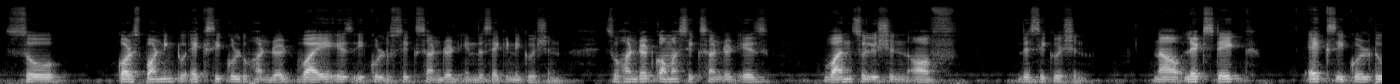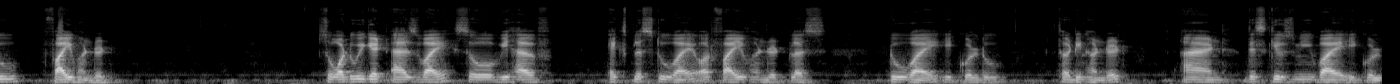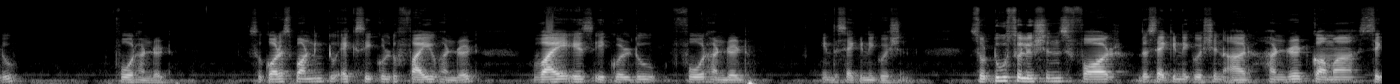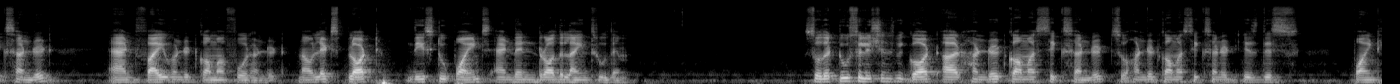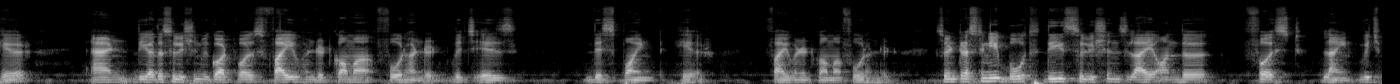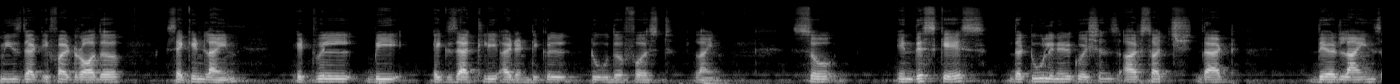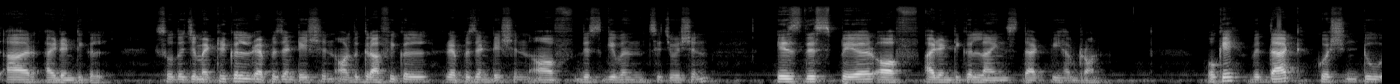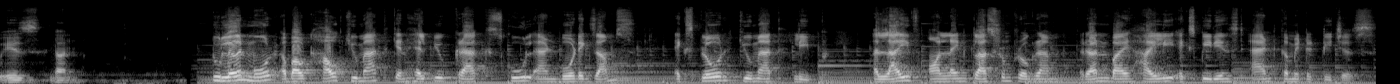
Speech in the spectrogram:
so corresponding to x equal to 100 y is equal to 600 in the second equation. So 100 comma 600 is one solution of this equation. Now let's take x equal to 500 so what do we get as y? So we have x plus 2y or 500 plus 2y equal to 1300 and this gives me y equal to 400 so corresponding to x equal to 500 y is equal to 400 in the second equation. So two solutions for the second equation are 100 comma 600 and 500 comma 400 now let's plot these two points and then draw the line through them so the two solutions we got are 100 comma 600 so 100 comma 600 is this point here. And the other solution we got was 500 comma 400 which is this point here. 500 comma 400 so interestingly both these solutions lie on the first line which means that if I draw the second line it will be exactly identical to the first line. So in this case the two linear equations are such that their lines are identical. So the geometrical representation or the graphical representation of this given situation is this pair of identical lines that we have drawn. Okay, with that question 2 is done. To learn more about how Cuemath can help you crack school and board exams, explore Cuemath Leap a live online classroom program run by highly experienced and committed teachers.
